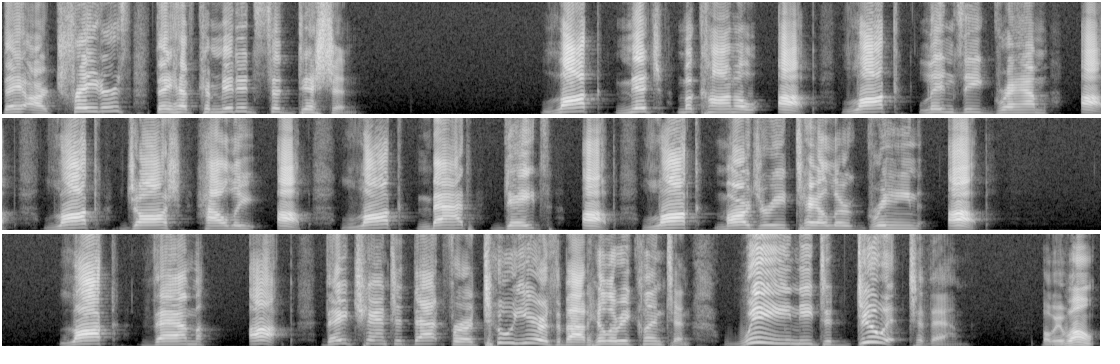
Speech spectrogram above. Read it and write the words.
They are traitors. They have committed sedition. Lock Mitch McConnell up. Lock Lindsey Graham up. Lock Josh Hawley up. Lock Matt Gaetz up. Lock Marjorie Taylor Greene up. Lock them up. They chanted that for two years about Hillary Clinton. We need to do it to them, but we won't.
